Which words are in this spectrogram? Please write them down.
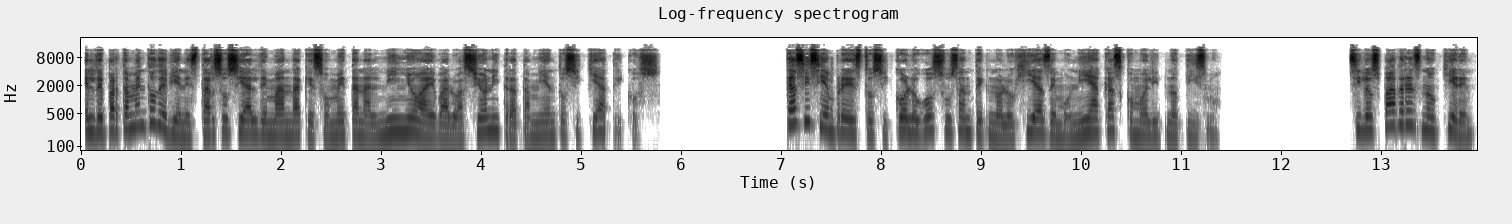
El Departamento de Bienestar Social demanda que sometan al niño a evaluación y tratamientos psiquiátricos. Casi siempre estos psicólogos usan tecnologías demoníacas como el hipnotismo. Si los padres no quieren,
